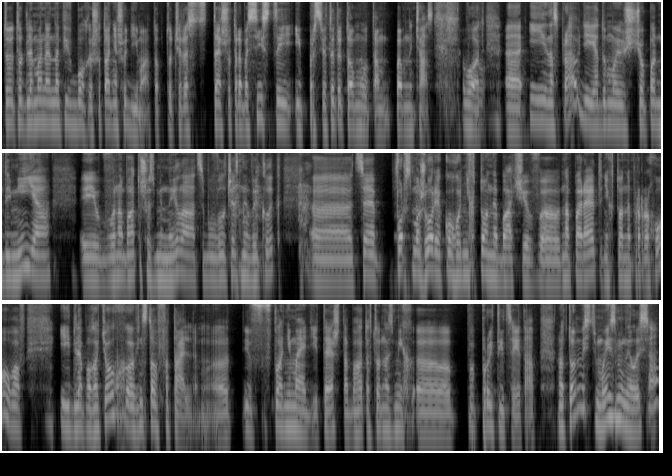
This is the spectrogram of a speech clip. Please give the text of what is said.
то, то для мене напівбоги, що Таня, що Діма. Тобто, через те, що треба сісти і присвятити тому там певний час. От. Е, І насправді я думаю, що пандемія і вона багато що змінила. Це був величезний виклик. Е, Це форс-мажор, якого ніхто не бачив е, наперед ніхто не прораховував. І для багатьох він став фатальним. Е, В плані медії теж та багато хто не зміг е, пройти цей етап. Натомість ми змінилися,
